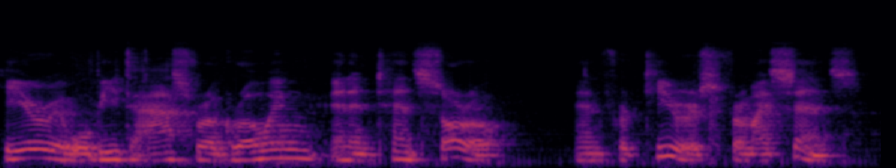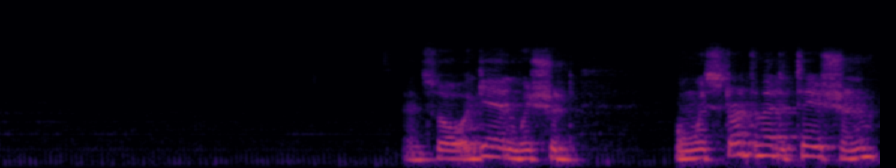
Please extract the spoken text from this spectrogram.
Here it will be to ask for a growing and intense sorrow and for tears for my sins. And so, again, we should, when we start the meditation,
